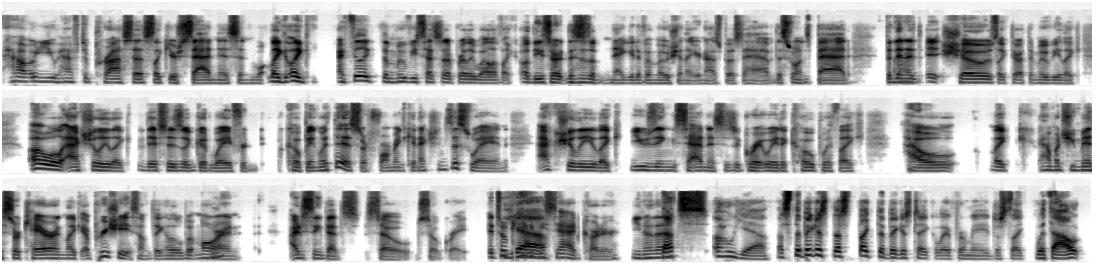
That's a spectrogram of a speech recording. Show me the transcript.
how you have to process like your sadness and like like i feel like the movie sets it up really well of like oh these are this is a negative emotion that you're not supposed to have this one's bad but then Uh-huh. it, it shows like throughout the movie like oh well actually like this is a good way for coping with this or forming connections this way and actually like using sadness is a great way to cope with like how like how much you miss or care and like appreciate something a little bit more and I just think that's so so great. It's okay to be sad, Carter. You know that? That's oh yeah. That's the biggest that's like the biggest takeaway for me. Just like without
